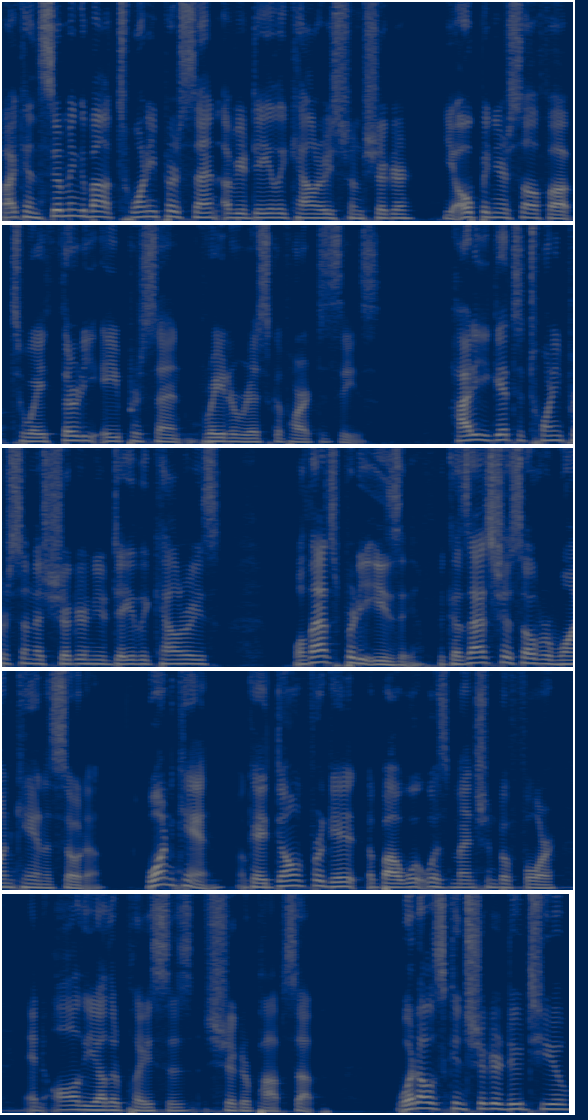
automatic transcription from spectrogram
by consuming about 20% of your daily calories from sugar, you open yourself up to a 38% greater risk of heart disease. How do you get to 20% of sugar in your daily calories? Well, that's pretty easy because that's just over one can of soda. One can, okay? Don't forget about what was mentioned before and all the other places sugar pops up. What else can sugar do to you?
